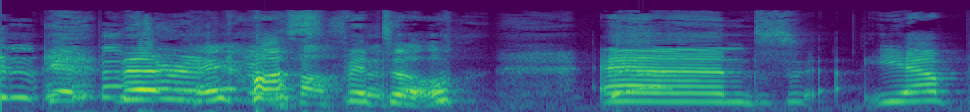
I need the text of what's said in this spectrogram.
in they're in Haven hospital. Hospital. And yep,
